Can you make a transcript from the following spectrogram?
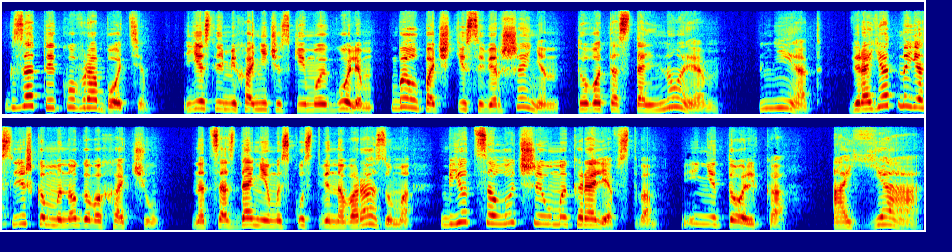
К затыку в работе. Если механический мой голем был почти совершенен, то вот остальное... Нет, вероятно, я слишком многого хочу. Над созданием искусственного разума бьются лучшие умы королевства. И не только. А я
